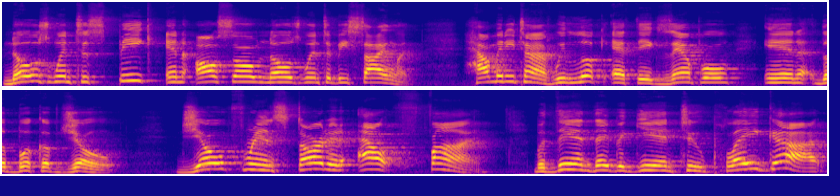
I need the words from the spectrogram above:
knows when to speak and also knows when to be silent. How many times we look at the example in the book of Job? Job friends started out fine, but then they begin to play God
